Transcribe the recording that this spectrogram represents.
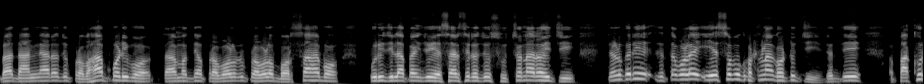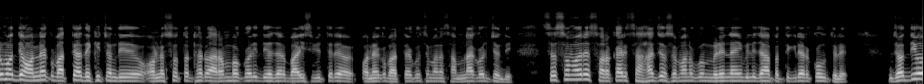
ବା ଦାନାର ଯେଉଁ ପ୍ରଭାବ ପଡ଼ିବ ତାହା ମଧ୍ୟ ପ୍ରବଳରୁ ପ୍ରବଳ ବର୍ଷା ହେବ ପୁରୀ ଜିଲ୍ଲା ପାଇଁ ଯେଉଁ ଏସ୍ଆର୍ସିର ଯେଉଁ ସୂଚନା ରହିଛି ତେଣୁକରି ଯେତେବେଳେ ଏସବୁ ଘଟଣା ଘଟୁଛି ଯଦି ପାଖରୁ ମଧ୍ୟ ଅନେକ ବାତ୍ୟା ଦେଖିଛନ୍ତି ଅନେଶ୍ୱତ ଠାରୁ ଆରମ୍ଭ କରି ଦୁଇ ହଜାର ବାଇଶ ଭିତରେ ଅନେକ ବାତ୍ୟାକୁ ସେମାନେ ସାମ୍ନା କରିଛନ୍ତି ସେ ସମୟରେ ସରକାରୀ ସାହାଯ୍ୟ ସେମାନଙ୍କୁ ମିଳିନାହିଁ ବୋଲି ଯାହା ପ୍ରତିକ୍ରିୟାରେ କହୁଥିଲେ। ଯଦିଓ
